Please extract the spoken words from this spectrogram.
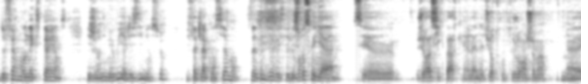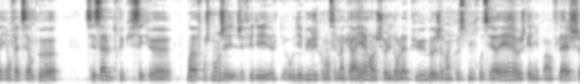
de, faire mon expérience. Et je leur dis, mais oui, allez-y, bien sûr. Mais faites-la consciemment. C'est-à-dire essayer de je pense qu'il y a. C'est euh, Jurassic Park. La nature trouve toujours un chemin. Euh, et en fait, c'est un peu. Euh, c'est ça le truc. C'est que moi, franchement, j'ai fait des. Au début, j'ai commencé ma carrière. Je suis allé dans la pub. J'avais un costume trop serré. Je gagnais pas un flèche.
